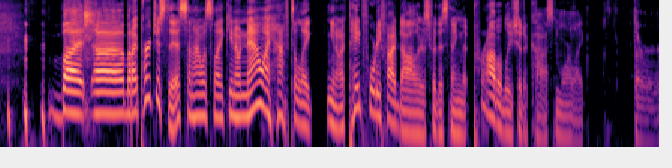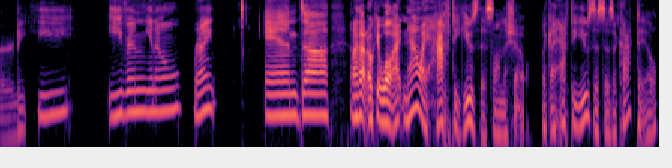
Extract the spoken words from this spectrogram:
but, uh, but I purchased this, and I was like, you know, now I have to like, you know, I paid forty five dollars for this thing that probably should have cost more like thirty, even. You know, right? And uh, and I thought, okay, well, I, now I have to use this on the show. Like I have to use this as a cocktail.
